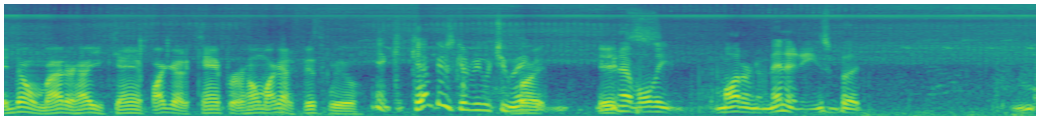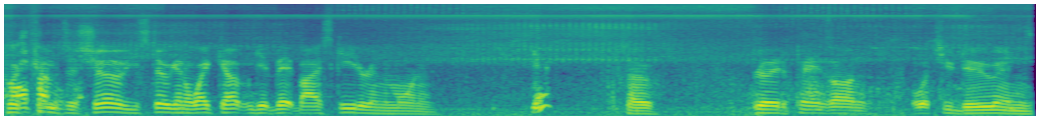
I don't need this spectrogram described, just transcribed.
it don't matter how you camp. I got a camper at home. I got a fifth wheel. Yeah, camping's gonna be what you make. But you can have all the modern amenities, but all push comes to shove, you're still gonna wake up and get bit by a skeeter in the morning. Yeah. So, really depends on what you do and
